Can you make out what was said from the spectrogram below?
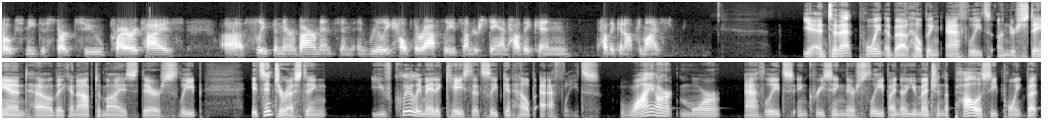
folks need to start to prioritize uh, sleep in their environments and, and really help their athletes understand how they can how they can optimize. Yeah, and to that point about helping athletes understand how they can optimize their sleep, it's interesting. You've clearly made a case that sleep can help athletes. Why aren't more athletes increasing their sleep? I know you mentioned the policy point, but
